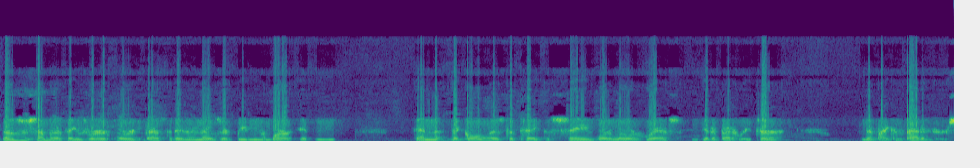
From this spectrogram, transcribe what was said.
Those are some of the things we're, we're invested in, and those are beating the market. And And the goal is to take the same or lower risk and get a better return than my competitors.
